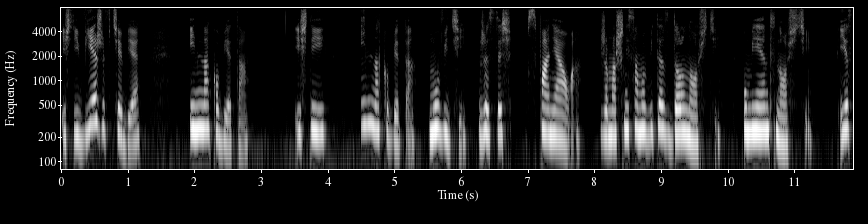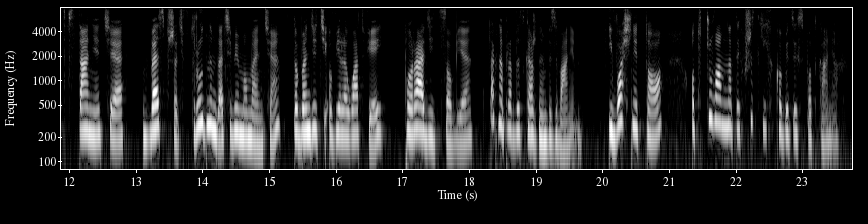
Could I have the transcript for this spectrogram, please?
Jeśli wierzy w ciebie inna kobieta, jeśli inna kobieta mówi ci, że jesteś wspaniała, że masz niesamowite zdolności, umiejętności, jest w stanie cię wesprzeć w trudnym dla ciebie momencie, to będzie ci o wiele łatwiej poradzić sobie tak naprawdę z każdym wyzwaniem. I właśnie to odczuwam na tych wszystkich kobiecych spotkaniach.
